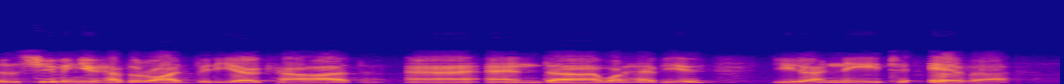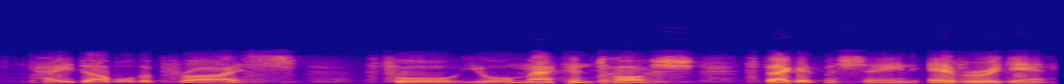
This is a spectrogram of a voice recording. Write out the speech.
assuming you have the right video card uh, and uh, what have you, you don't need to ever pay double the price for your Macintosh faggot machine ever again.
